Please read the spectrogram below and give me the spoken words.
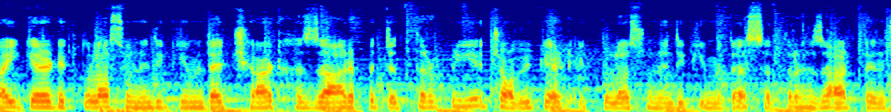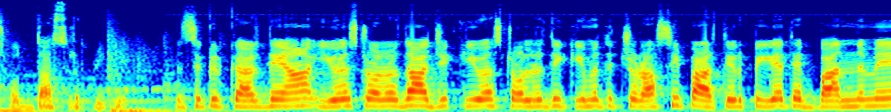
22 ਕੈਰਟ 1 ਤੋਲਾ ਸੋਨੇ ਦੀ ਕੀਮਤ ਹੈ 66075 ਰੁਪਏ 24 ਕੈਰਟ 1 ਤੋਲਾ ਸੋਨੇ ਦੀ ਕੀਮਤ ਹੈ 70310 ਰੁਪਏ ਜ਼ਿਕਰ ਕਰਦੇ ਹਾਂ ਯੂਐਸ ਡਾਲਰ ਦਾ ਅੱਜ ਇੱਕ ਯੂਐਸ ਡਾਲਰ ਦੀ ਕੀਮਤ 84 ਭਾਰਤੀ ਰੁਪਏ ਤੇ 92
